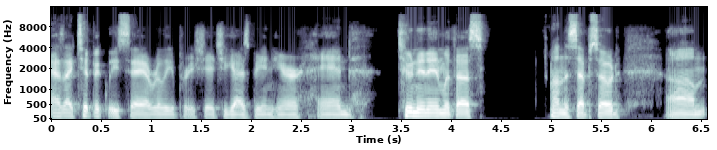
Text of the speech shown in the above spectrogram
As I typically say, I really appreciate you guys being here and tuning in with us on this episode. Um,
